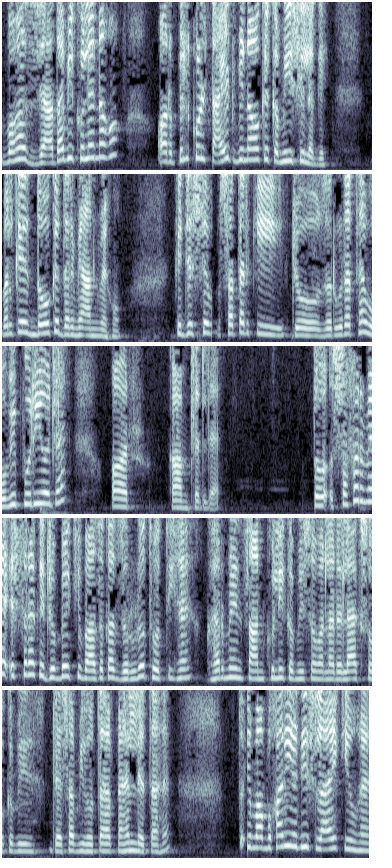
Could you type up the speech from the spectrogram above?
بہت زیادہ بھی کھلے نہ ہو اور بالکل ٹائٹ بھی نہ ہو کہ کمیز ہی لگے، بلکہ دو کے درمیان میں ہو کہ جس سے سطر کی جو ضرورت ہے وہ بھی پوری ہو جائے اور کام چل جائے۔ تو سفر میں اس طرح کے جبے کی بعض اوقات ضرورت ہوتی ہے۔ گھر میں انسان کھلی کمیزوں والا ریلیکس ہو کے بھی جیسا بھی ہوتا ہے، پہن لیتا ہے۔ تو امام بخاری حدیث لائے کیوں ہے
